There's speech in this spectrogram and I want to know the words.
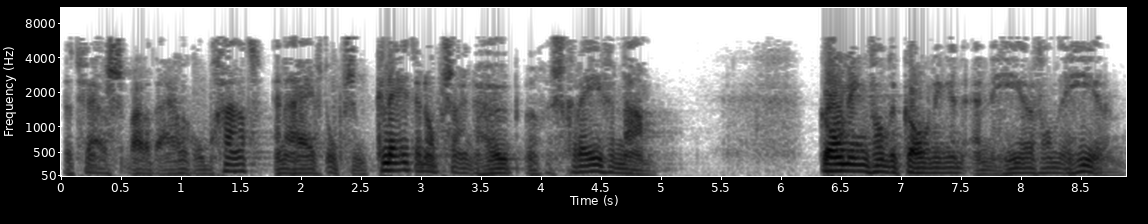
het vers waar het eigenlijk om gaat. En hij heeft op zijn kleed en op zijn heup een geschreven naam. Koning van de koningen en Heer van de heren.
